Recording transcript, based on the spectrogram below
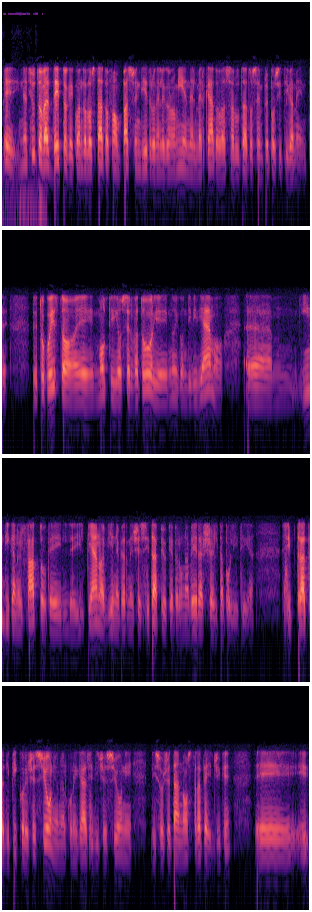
Beh, innanzitutto va detto che quando lo Stato fa un passo indietro nell'economia e nel mercato va salutato sempre positivamente. Detto questo, eh, molti osservatori e noi condividiamo eh, indicano il fatto che il, il piano avviene per necessità più che per una vera scelta politica. Si tratta di piccole cessioni, in alcuni casi di cessioni di società non strategiche e, e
